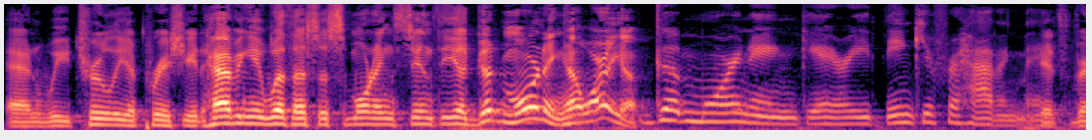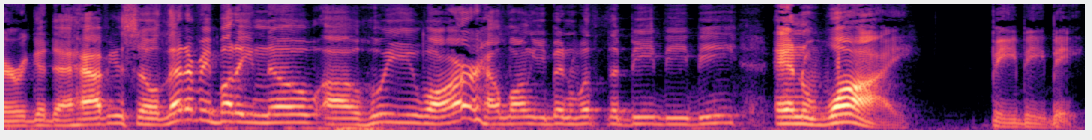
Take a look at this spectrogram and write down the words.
And we truly appreciate having you with us this morning, Cinthya. Good morning. How are you? Good morning, Gary. Thank you for having me. It's very good to have you. So let everybody know uh, who you are, how long you've been with the BBB, and why BBB.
